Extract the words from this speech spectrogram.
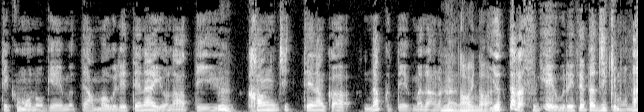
テクモのゲームってあんま売れてないよなっていううん感じってなんかなくて、まだなんうんか、ないない。言ったらすげえ売れてた時期もない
